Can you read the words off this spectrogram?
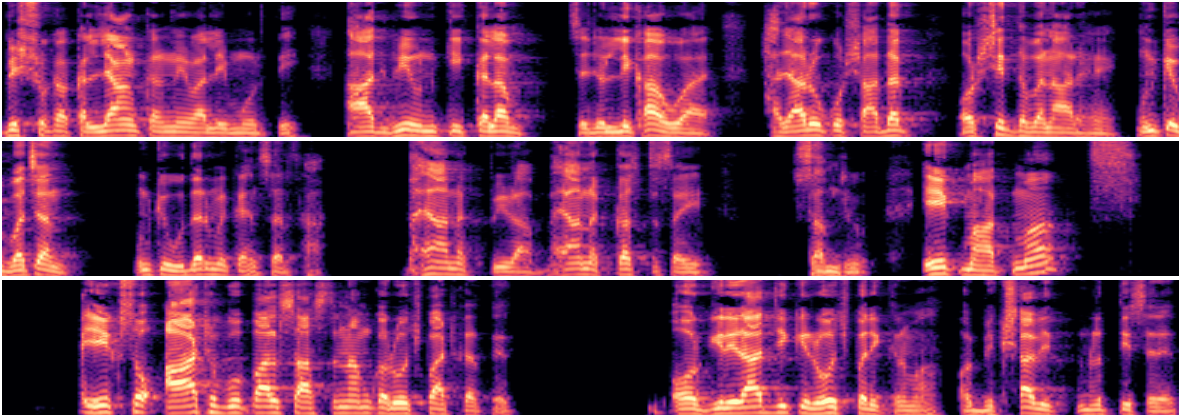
विश्व का कल्याण करने वाली मूर्ति, आज भी उनकी कलम से जो लिखा हुआ है, हज़ारों को साधक और सिद्ध बना रहे हैं, उनके वचन, उनके उदर में कैंसर था। भयानक पीड़ा, भयानक कष्ट सही, समझो, एक महात्मा 108 गोपाल शास्त्र नाम का रोज पाठ करते थे। और गिरिराज जी की रोज परिक्रमा और भिक्षा वृत्ति से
